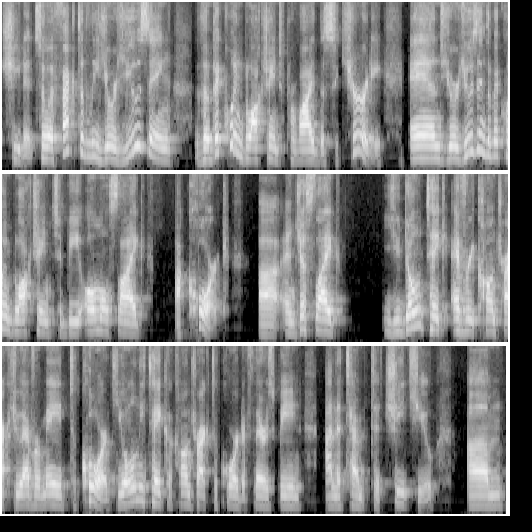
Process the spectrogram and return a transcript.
cheated. So effectively, you're using the Bitcoin blockchain to provide the security. And you're using the Bitcoin blockchain to be almost like a court. Uh, and just like you don't take every contract you ever made to court. You only take a contract to court if there's been an attempt to cheat you. Um,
